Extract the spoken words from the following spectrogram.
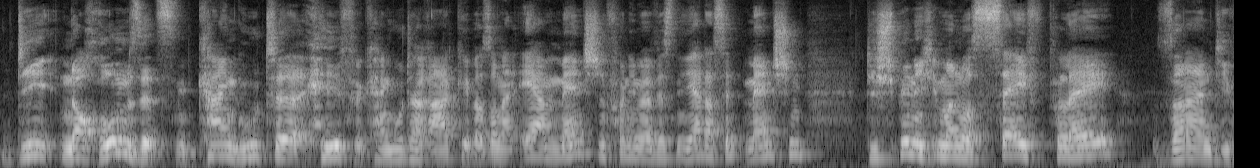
die noch rumsitzen, kein gute Hilfe, kein guter Ratgeber, sondern eher Menschen, von denen wir wissen, ja, das sind Menschen, die spielen nicht immer nur Safe Play, sondern die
